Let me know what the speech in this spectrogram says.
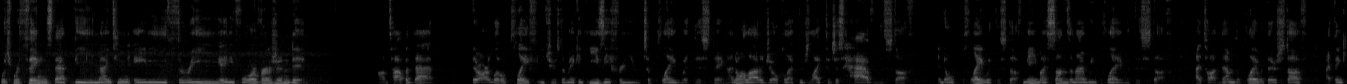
which were things that the 1983 84 version did. On top of that, there are little play features that make it easy for you to play with this thing. I know a lot of Joe collectors like to just have the stuff and don't play with the stuff. Me, my sons, and I, we play with this stuff. I taught them to play with their stuff. I think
